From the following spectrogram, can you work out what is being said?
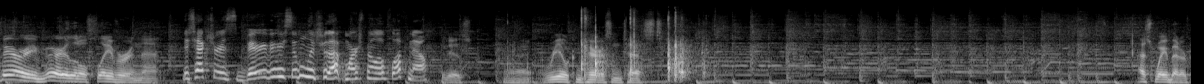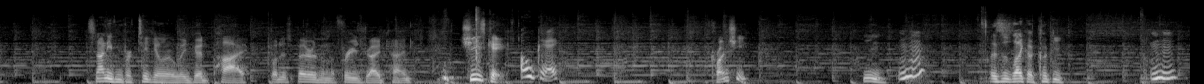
very, very little flavor in that. The texture is very, very similar to that marshmallow fluff now. It is. All right, real comparison test. That's way better. It's not even particularly good pie, but it's better than the freeze-dried kind. Cheesecake. Okay. Crunchy. Mm. Mm-hmm. This is like a cookie. Mm-hmm.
